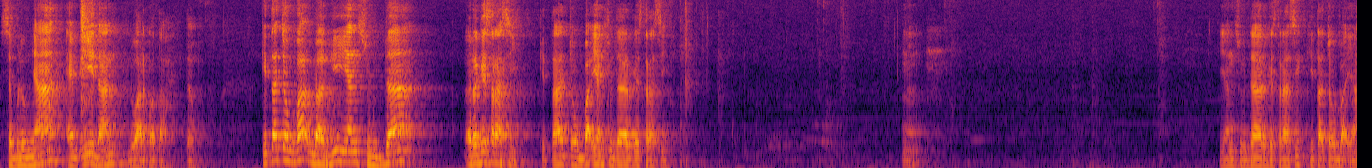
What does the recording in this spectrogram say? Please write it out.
sebelumnya MI dan luar kota. Itu. Kita coba bagi yang sudah registrasi. Kita coba yang sudah registrasi. Nah. yang sudah registrasi kita coba ya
